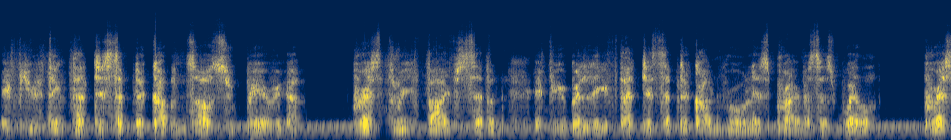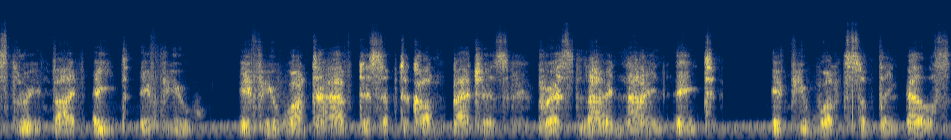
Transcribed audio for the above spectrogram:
If you think that Decepticons are superior, press 3, 5, 7. If you believe that Decepticon rule is Primus's will, press 3, 5, 8. If you if you want to have Decepticon badges, press 998. If you want something else,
